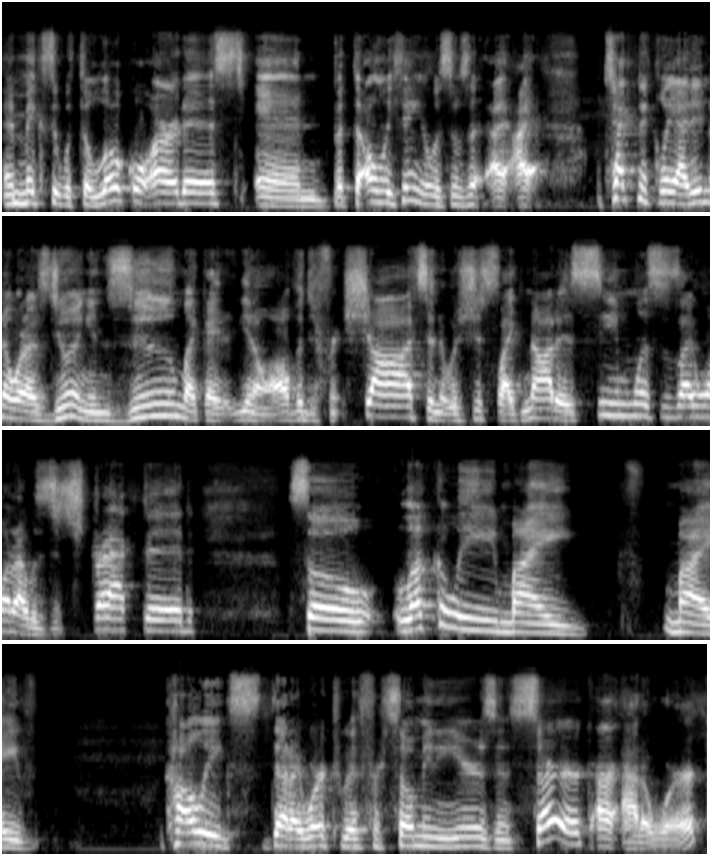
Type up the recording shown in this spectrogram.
and mix it with the local artists and but the only thing it was, was I, I, technically I didn't know what I was doing in Zoom like I you know all the different shots and it was just like not as seamless as I want. I was distracted. So luckily my my colleagues that I worked with for so many years in Cirque are out of work.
